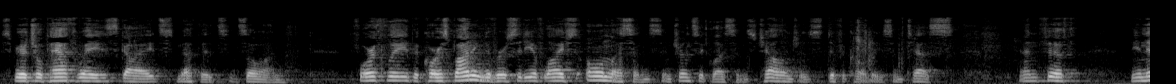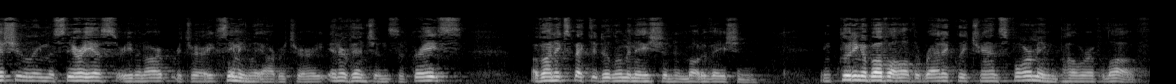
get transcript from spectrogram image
spiritual pathways, guides, methods, and so on. Fourthly, the corresponding diversity of life's own lessons, intrinsic lessons, challenges, difficulties, and tests. And fifth, the initially mysterious or even arbitrary, seemingly arbitrary, interventions of grace, of unexpected illumination and motivation, including above all the radically transforming power of love,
